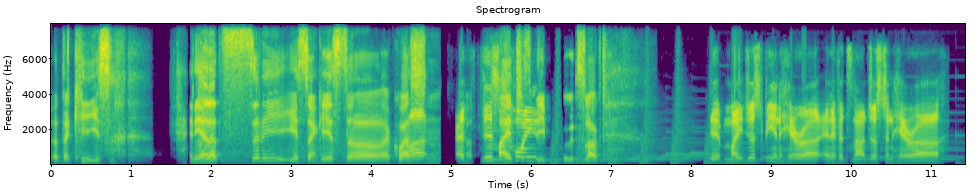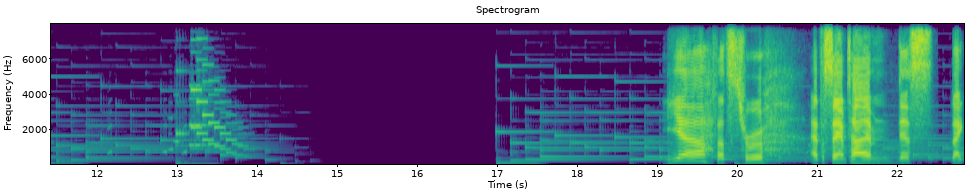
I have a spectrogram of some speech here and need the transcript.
The, the keys. and yeah, that silly Eastern key is still a question. Uh, at but this might point, just be boots locked. it might just be in Hera, and if it's not just in Hera, Yeah, that's true. At the same time, there's like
